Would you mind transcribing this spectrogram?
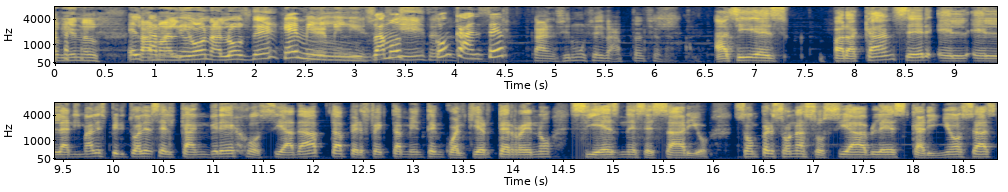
Está bien. El, El camaleón a los de Géminis. Vamos Sí, con cáncer. Cáncer, adaptan. Así es. Para cáncer, el, el animal espiritual es el cangrejo. Se adapta perfectamente en cualquier terreno si es necesario. Son personas sociables, cariñosas,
